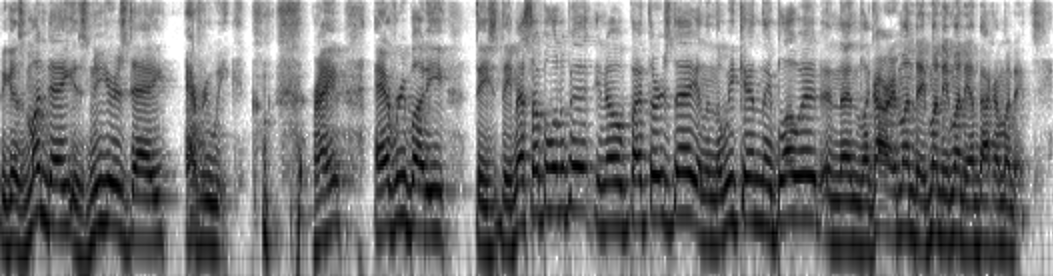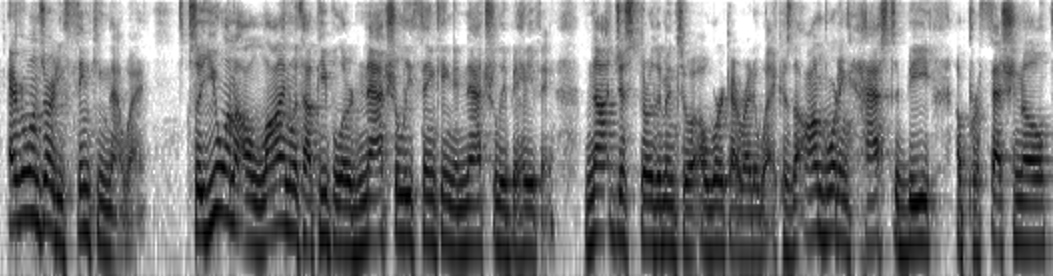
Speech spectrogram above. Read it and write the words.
because Monday is New Year's Day every week, right? Everybody, they, they mess up a little bit, you know, by Thursday and then the weekend they blow it and then like, all right, Monday, Monday, Monday, I'm back on Monday. Everyone's already thinking that way. So you want to align with how people are naturally thinking and naturally behaving, not just throw them into a workout right away because the onboarding has to be a professional,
